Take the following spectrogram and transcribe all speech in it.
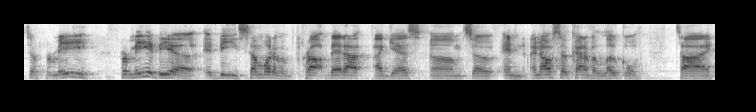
So for me, for me, it'd be a it'd be somewhat of a prop bet, I, I guess. Um, so and and also kind of a local tie.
